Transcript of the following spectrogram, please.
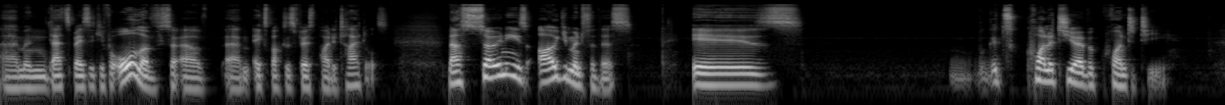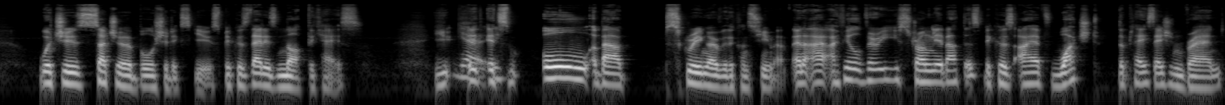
Um, and that's basically for all of, of um, Xbox's first party titles. Now, Sony's argument for this is it's quality over quantity, which is such a bullshit excuse because that is not the case. You, Yeah, it, it's all about screwing over the consumer. And I, I feel very strongly about this because I have watched the PlayStation brand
